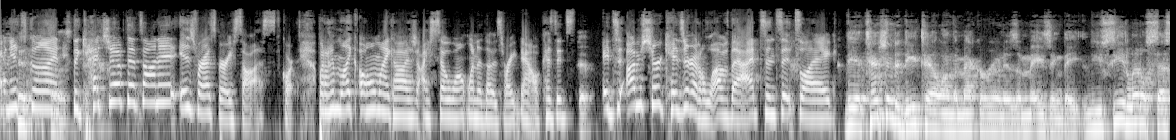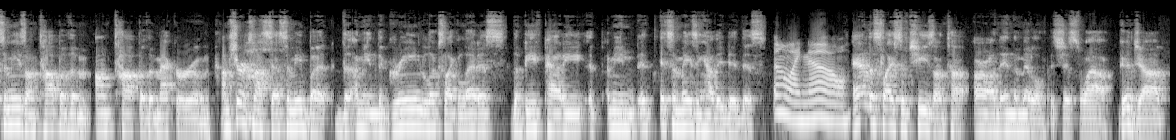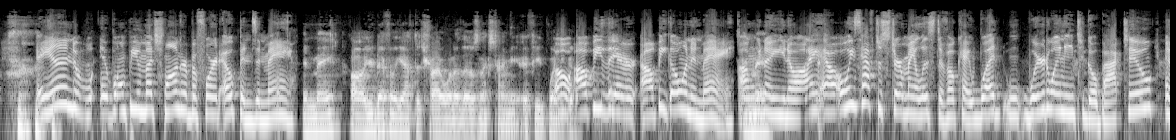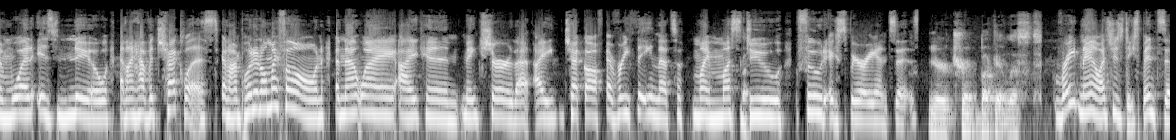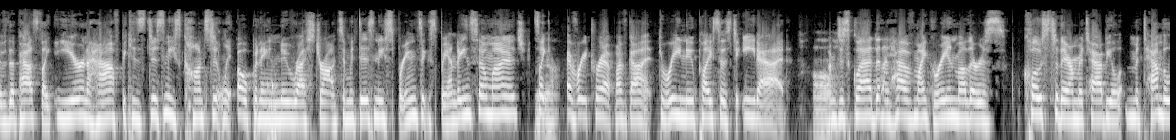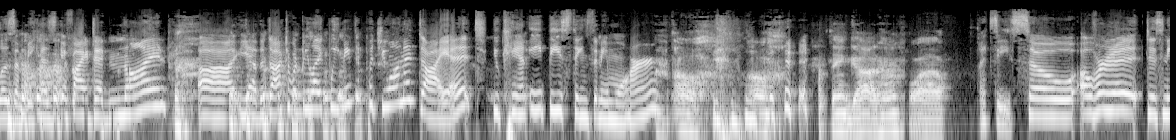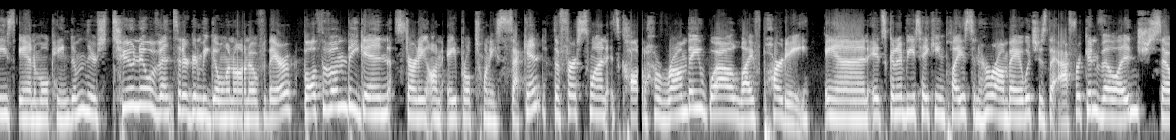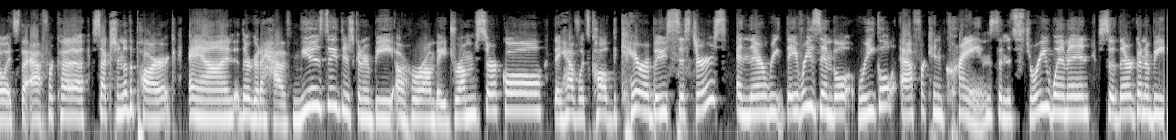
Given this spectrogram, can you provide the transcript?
and it's got the ketchup that's on it is raspberry sauce, of course. But I'm like, oh my gosh, I so want one of those right now because it's it's. I'm sure kids are gonna love that since it's like The attention to detail on the macaroon is amazing. They you see little sesames on top of them on top of the macaroon. I'm sure it's not sesame, but the I mean the green looks like lettuce. The beef patty. It, I mean it, it's amazing how they did this. oh, I know. And the slice of cheese on top or on in the middle. It's just wow. Good job. and it won't be much longer before it opens in May. in May. Oh, you're definitely gonna have to try one of those next time you if you when Oh, you. I'll be there. I'll be going in May. I'm May. gonna, you know, I, I always have to start my list of okay, what, where do I need to go back to, and what is new, and I have a checklist, and I put it on my phone, and that way I can make sure that I check off everything that's my must-do food experiences. your trip bucket list. Right now, it's just expensive the past like year and a half because Disney's constantly opening new restaurants. And with Disney Springs expanding so much, it's like Yeah. every trip I've got three new places to eat at. Oh. I'm just glad that I have my grandmother's close to their metabul- metabolism because if I did not, uh, yeah, the doctor would be like, we need to put you on a diet. You can't eat these things anymore. Oh, oh, thank God, huh? Wow. Let's see. So over at Disney's Animal Kingdom, there's two new events that are going to be going on over there. Both of them begin starting on April 22nd. The first one is called Harambe Wildlife Party. And it's going to be taking place in Harambe, which is the African village. So it's the Africa section of the park, and they're going to have music. There's going to be a Harambe drum circle. They have what's called the Caribou Sisters, and they're re- they resemble regal African cranes, and it's three women. So they're going to be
